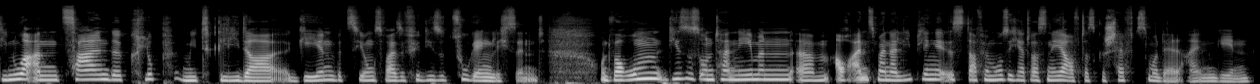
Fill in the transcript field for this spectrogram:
die nur an zahlende Clubmitglieder gehen, beziehungsweise für diese zugänglich sind. Und warum dieses Unternehmen ähm, auch eines meiner Lieblinge ist, dafür muss ich etwas näher auf das Geschäftsmodell eingehen.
